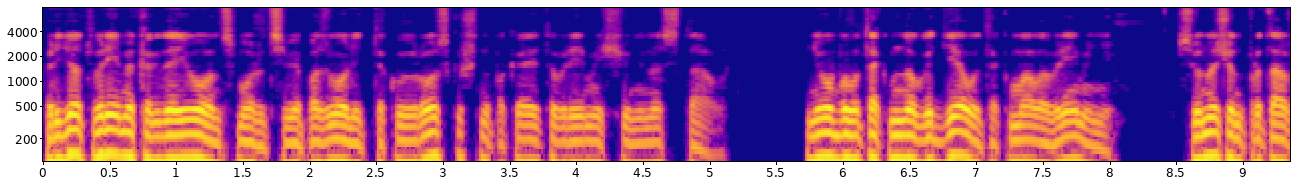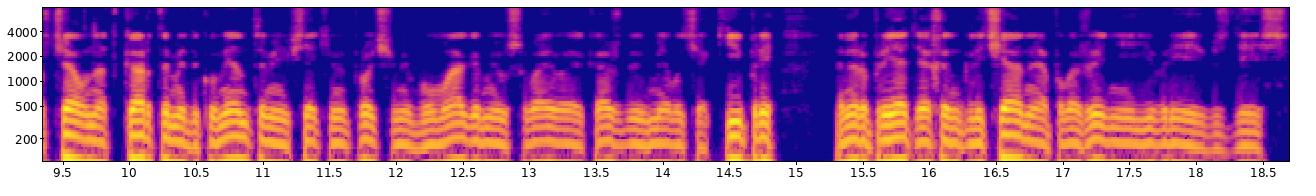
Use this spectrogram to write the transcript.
Придет время, когда и он сможет себе позволить такую роскошь, но пока это время еще не настало. У него было так много дел и так мало времени. Всю ночь он проторчал над картами, документами и всякими прочими бумагами, усваивая каждую мелочь о Кипре, о мероприятиях англичан и о положении евреев здесь.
